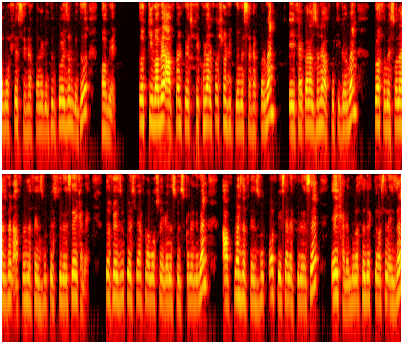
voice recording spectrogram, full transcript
অবশ্যই সেট আপ করা কিন্তু প্রয়োজন কিন্তু হবে। তো কীভাবে আপনার পেজটি খোলার পর সঠিকভাবে সেট আপ করবেন এইটা করার জন্য আপনি কি করবেন? প্রথমে চলে আসবেন আপনার যে ফেসবুক পেজটি রয়েছে এখানে। তো ফেসবুক পেজটি আপনি অবশ্যই এখানে সুইচ করে নেবেন। আপনার যে ফেসবুক অফিসিয়াল অ্যাপ রয়েছে এইখানে, মূলত দেখতে পাচ্ছেন এই যে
